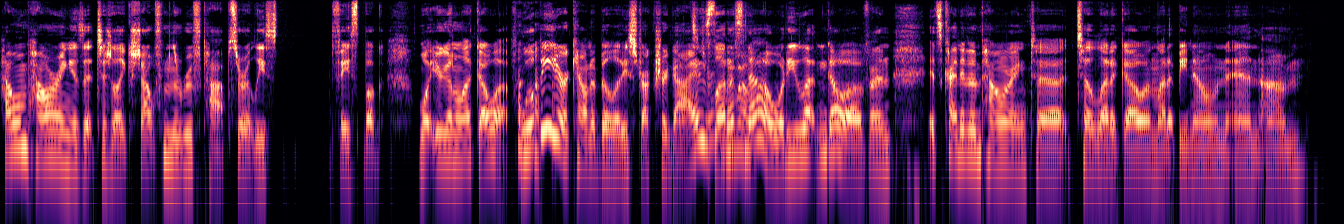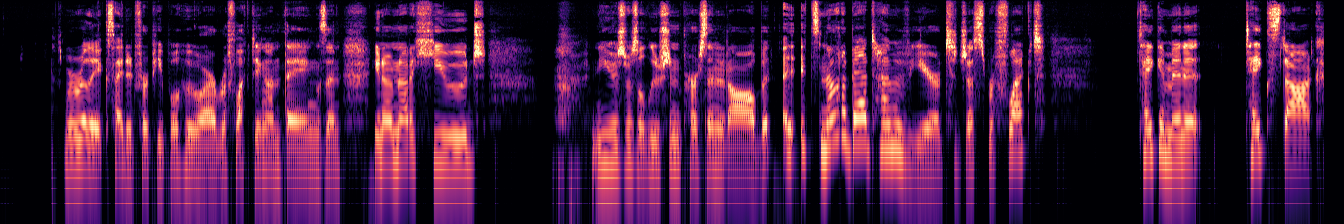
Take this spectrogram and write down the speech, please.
how empowering is it to like shout from the rooftops or at least Facebook what you're going to let go of. We'll be your accountability structure, guys. Let us will. know what are you letting go of, and it's kind of empowering to to let it go and let it be known. And um, we're really excited for people who are reflecting on things. And, you know, I'm not a huge New Year's resolution person at all, but it's not a bad time of year to just reflect, take a minute, take stock,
